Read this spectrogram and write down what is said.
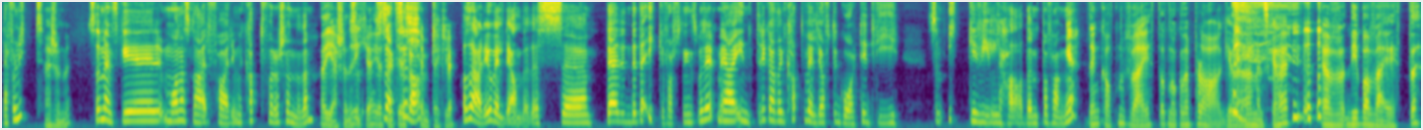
det er for nytt. Jeg skjønner. Så mennesker må nesten ha erfaring med katt for å skjønne dem. Ja, Jeg skjønner ikke. ikke. så så det er ikke så rart. Og så er det jo veldig annerledes. eh, Det er, dette er ikke forskningsbasert, men jeg har inntrykk av at en katt veldig ofte går til de som ikke vil ha dem på fanget. Den katten veit at nå kan jeg plage det mennesket her. Jeg, de bare veit det.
